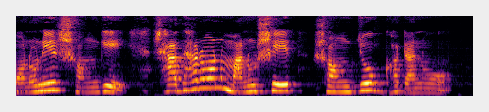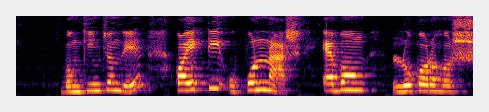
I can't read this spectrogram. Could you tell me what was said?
মননের সঙ্গে সাধারণ মানুষের সংযোগ ঘটানো। বঙ্কিমচন্দ্রের কয়েকটি উপন্যাস এবং লোকরহস্য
